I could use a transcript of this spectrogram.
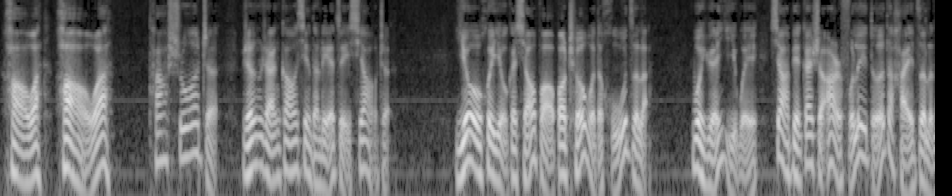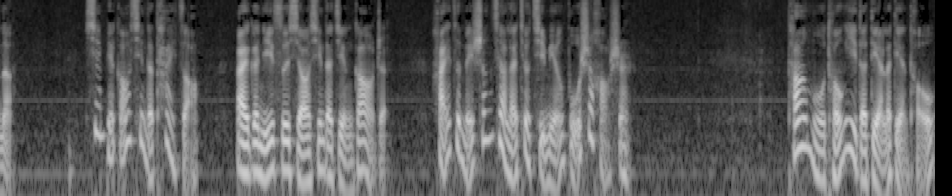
好啊，好啊！”他说着，仍然高兴的咧嘴笑着。又会有个小宝宝扯我的胡子了。我原以为下边该是阿尔弗雷德的孩子了呢。先别高兴的太早，艾格尼斯小心的警告着：“孩子没生下来就起名不是好事儿。”汤姆同意的点了点头。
